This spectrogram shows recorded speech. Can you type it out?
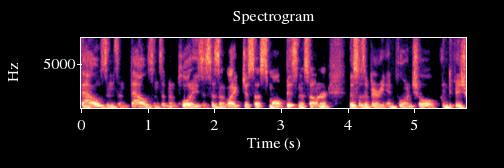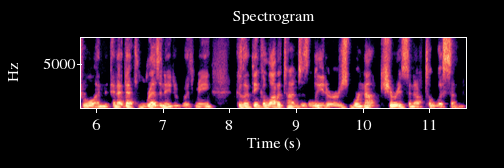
thousands and thousands of employees. This isn't like just a small business owner. This was a very influential individual. And, and that resonated with me because I think a lot of times as leaders, we're not curious enough to listen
